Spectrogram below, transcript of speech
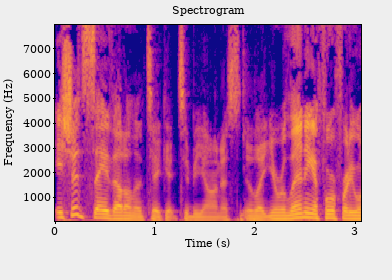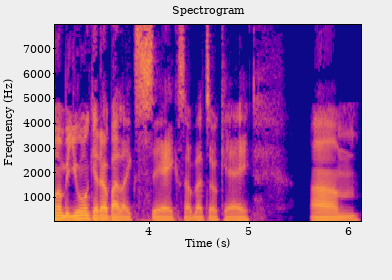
it should say that on the ticket, to be honest. Like you were landing at 441, but you won't get out by like six. So that's okay. Um,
